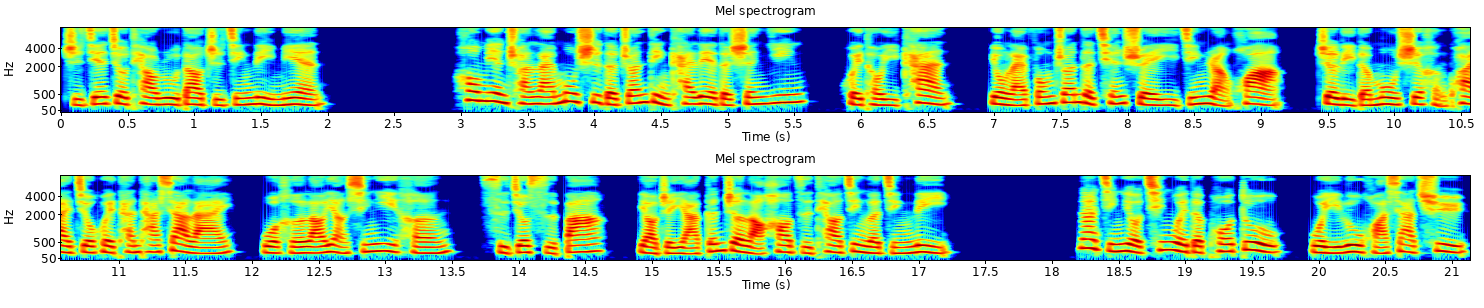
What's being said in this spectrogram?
直接就跳入到直井里面。后面传来墓室的砖顶开裂的声音，回头一看，用来封砖的铅水已经软化，这里的墓室很快就会坍塌下来。我和老痒心一横，死就死吧，咬着牙跟着老耗子跳进了井里。那井有轻微的坡度，我一路滑下去，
